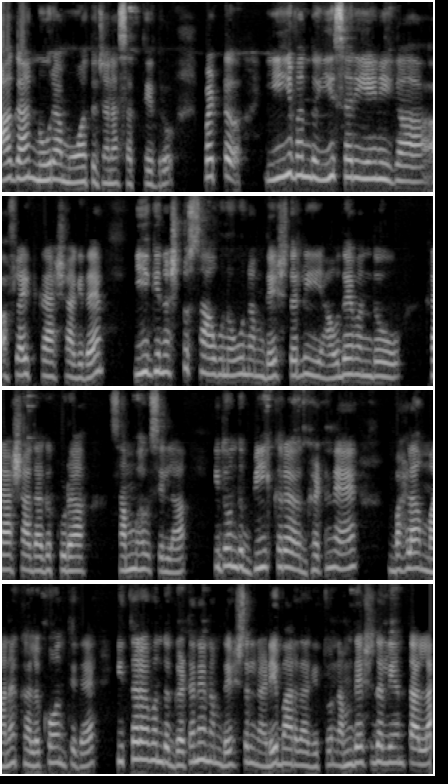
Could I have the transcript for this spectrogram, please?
ಆಗ ನೂರ ಮೂವತ್ತು ಜನ ಸತ್ತಿದ್ರು. ಬಟ್ ಈ ಒಂದು, ಈ ಸರಿ ಏನೀಗ ಫ್ಲೈಟ್ ಕ್ರ್ಯಾಶ್ ಆಗಿದೆ? ಈಗಿನಷ್ಟು ಸಾವು ನೋವು ನಮ್ಮ ದೇಶದಲ್ಲಿ ಯಾವುದೇ ಒಂದು ಕ್ರ್ಯಾಶ್ ಆದಾಗ ಕೂಡ ಸಂಭವಿಸಿಲ್ಲ. ಇದೊಂದು ಭೀಕರ ಘಟನೆ. ಬಹಳ ಮನ ಕಲಕುವಂತಿದೆ ಈ ತರ ಒಂದು ಘಟನೆ ನಮ್ಮ ದೇಶದಲ್ಲಿ ನಡಿಬಾರ್ದಾಗಿತ್ತು. ನಮ್ಮ ದೇಶದಲ್ಲಿ ಅಂತ ಅಲ್ಲ,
